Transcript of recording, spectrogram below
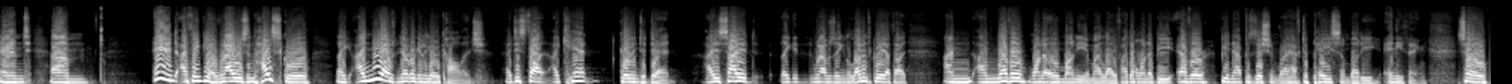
And, um, and I think, you know, when I was in high school, like I knew I was never going to go to college. I just thought I can't go into debt. I decided, like when I was like in 11th grade, I thought, I'm, I never want to owe money in my life. I don't want to be ever be in that position where I have to pay somebody anything. So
